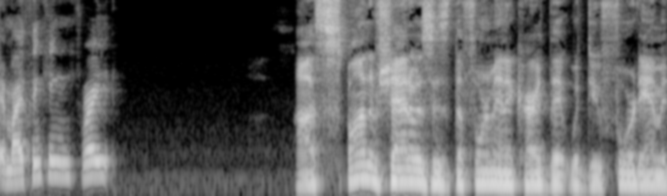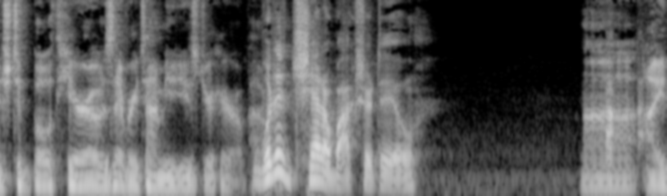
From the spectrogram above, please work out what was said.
Am I thinking right? Uh, Spawn of Shadows is the four mana card that would do four damage to both heroes every time you used your hero power. What did Shadow Boxer do? Uh, I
